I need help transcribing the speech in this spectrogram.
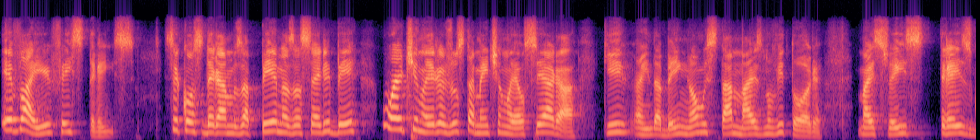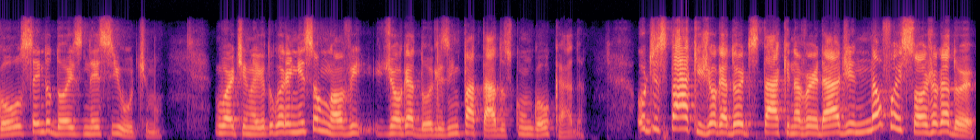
Evair fez três. Se considerarmos apenas a Série B, o artilheiro é justamente Léo Ceará, que ainda bem não está mais no Vitória, mas fez três gols, sendo dois nesse último. O artilheiro do Guarani são nove jogadores empatados com um gol cada. O destaque, jogador destaque, na verdade, não foi só jogador,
